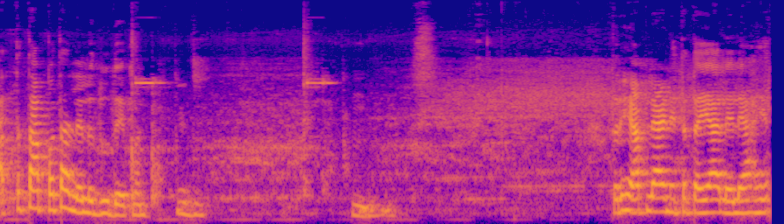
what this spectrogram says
आत्ता तापत आलेलं दूध आहे पण. तर हे आपल्या आणि तताई आलेले आहेत.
